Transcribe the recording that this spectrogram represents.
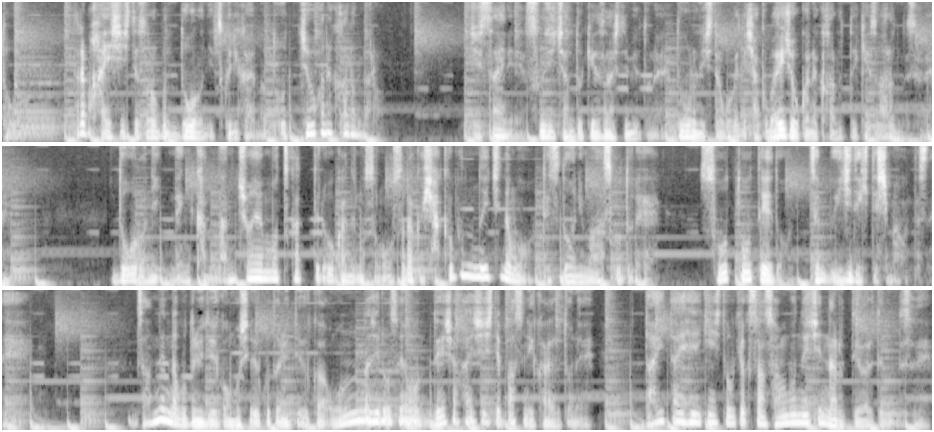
と、例えば廃止してその分道路に作り変えるのはどっちお金かかるんだろう実際ね、数字ちゃんと計算してみるとね、道路にしたおかげで100倍以上お金かかるっていうケースあるんですよね。道路に年間何兆円も使ってるお金のそのおそらく100分の1でも鉄道に回すことで相当程度全部維持できてしまうんですね。残念なことにというか面白いことにというか同じ路線を電車廃止してバスに変えるとね大体平均してお客さん3分の1になるって言われてるんですね。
